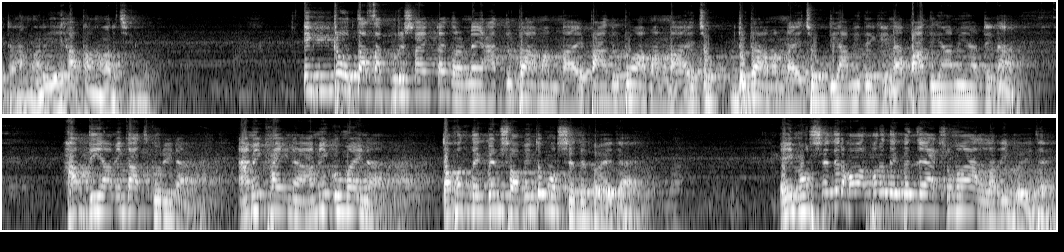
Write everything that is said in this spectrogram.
এটা আমার এই হাত, আমার ছিল। একটু তাসাপুরে সাহেবটা করেন না এই হাত দুটো আমার না এই পা দুটো আমার না এই চোখ দুটো আমার না এই চোখ দিয়ে আমি দেখি না, পা দিয়ে আমি হাঁটি না, হাত দিয়ে আমি কাজ করি না, আমি খাই না, আমি ঘুমাই না, তখন দেখবেন সবই তো মোর্শেদের হয়ে যায়। এই মোর্শেদের হওয়ার পরে দেখবেন যে একসময় আল্লাহরই হয়ে যায়।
